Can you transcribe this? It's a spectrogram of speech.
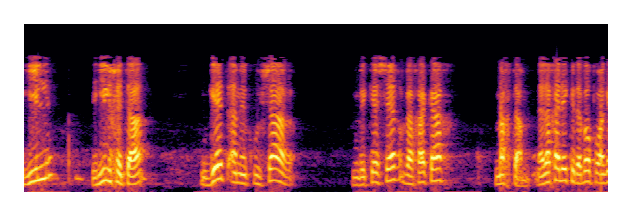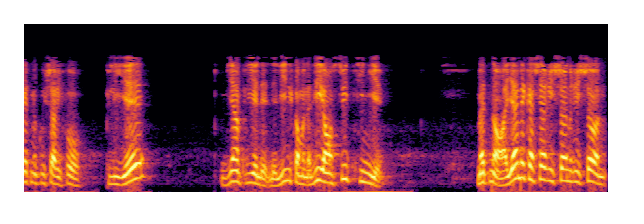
Hil, hil cheta. Get amekouchar bekesher vachakar martam. La lacha est que d'abord pour un get mekouchar il faut plier bien plier les, lignes, comme on a dit, et ensuite signer. Maintenant, Ayam Kacher Rishon Rishon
